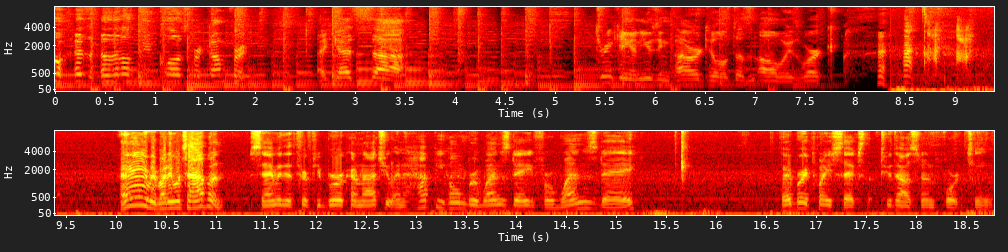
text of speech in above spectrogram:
is a little too close for comfort. I guess uh, drinking and using power tools doesn't always work. Hey everybody, what's happening? Sammy the Thrifty Brewer coming at you, and happy Homebrew Wednesday for Wednesday, February 26th, 2014.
